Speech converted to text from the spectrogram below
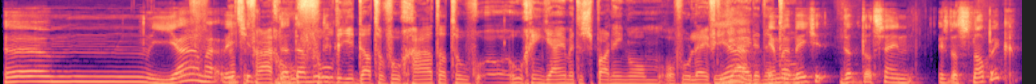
Um, ja, maar weet dat ze je... vragen, hoe voelde ik... je dat of hoe gaat dat? Hoe, hoe ging jij met de spanning om? Of hoe leefde ja, jij er naartoe? Ja, maar weet je, dat, dat, zijn, dat snap ik.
